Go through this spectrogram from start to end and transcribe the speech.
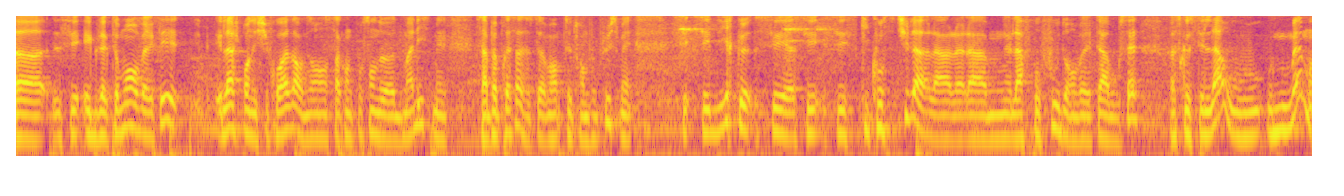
euh, c'est exactement en vérité. Et là, je prends des chiffres au hasard en disant 50% de, de ma liste, mais c'est à peu près ça. C'est peut-être un peu plus, mais c'est dire que c'est ce qui constitue la, la, la- la- l'afro-food en vérité à Bruxelles, parce que c'est là où, où nous-mêmes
